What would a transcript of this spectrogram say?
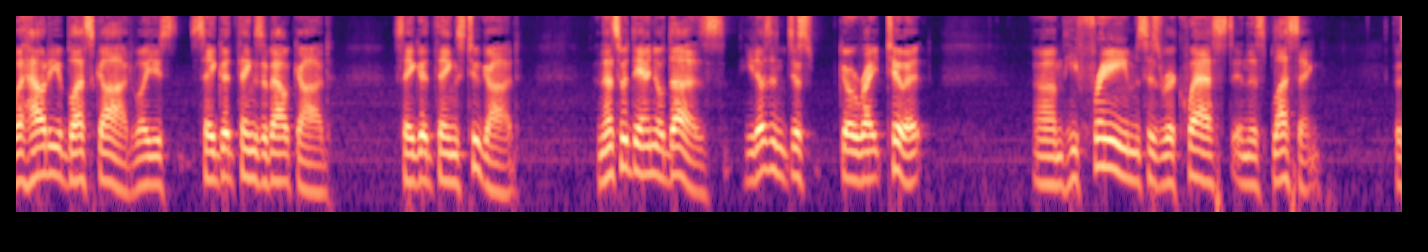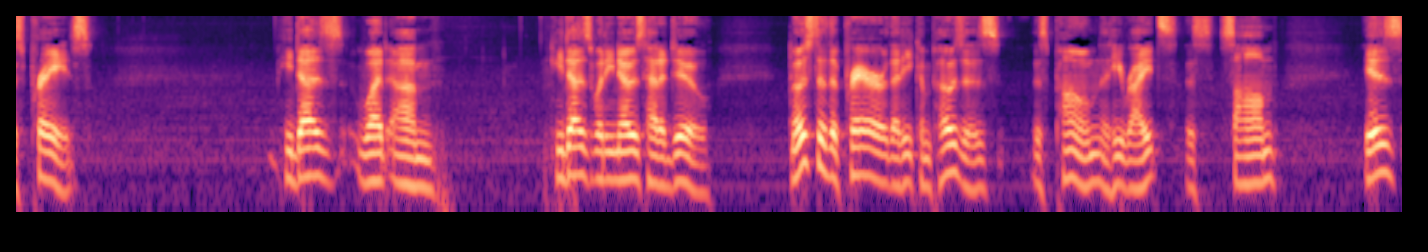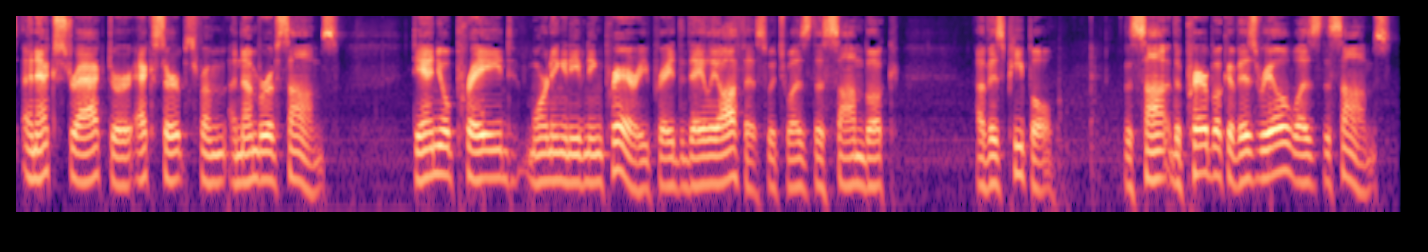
Well, how do you bless God? Well, you say good things about God, say good things to God. And that's what Daniel does. He doesn't just go right to it, um, he frames his request in this blessing, this praise. He does what um, he does what he knows how to do. Most of the prayer that he composes, this poem that he writes, this psalm, is an extract or excerpts from a number of psalms. Daniel prayed morning and evening prayer. He prayed the daily office, which was the psalm book of his people. The, psalm, the prayer book of Israel was the Psalms.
